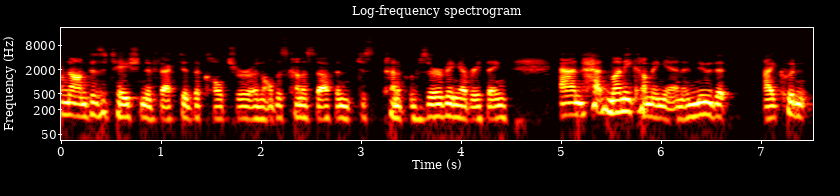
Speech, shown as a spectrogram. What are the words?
non visitation affected the culture and all this kind of stuff and just kind of observing everything and had money coming in and knew that I couldn't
